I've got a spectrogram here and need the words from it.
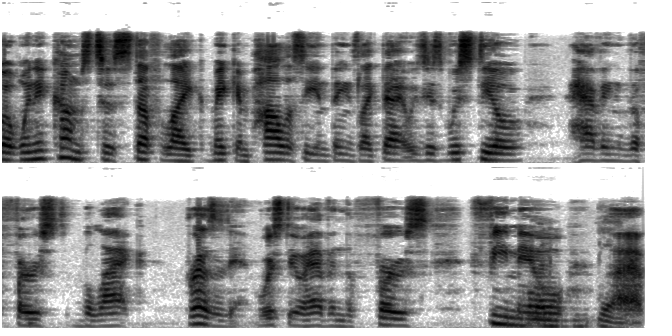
But when it comes to stuff like making policy and things like that, we just we're still having the first black president. We're still having the first female uh,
